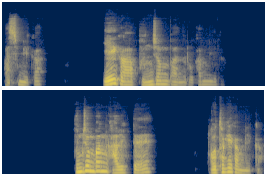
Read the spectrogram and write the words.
맞습니까? 얘가 분전반으로 갑니다. 분전반 갈 때 어떻게 갑니까?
